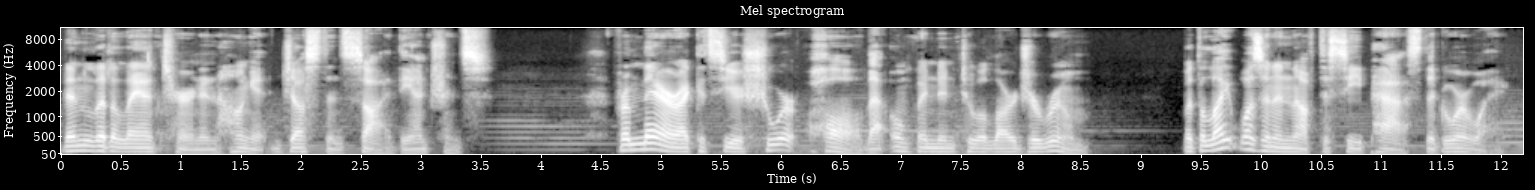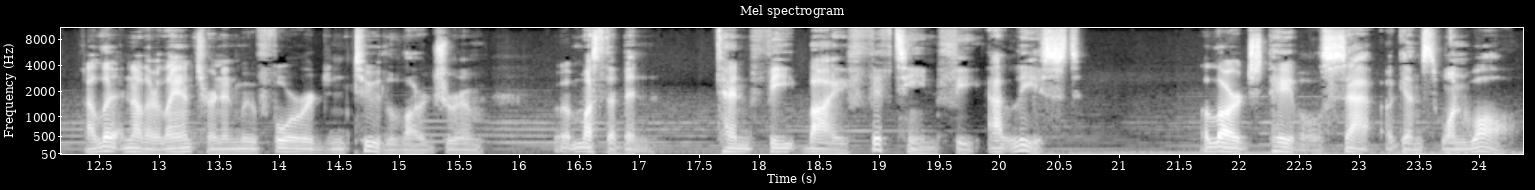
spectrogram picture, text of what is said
then lit a lantern and hung it just inside the entrance. From there, I could see a short hall that opened into a larger room, but the light wasn't enough to see past the doorway. I lit another lantern and moved forward into the large room. It must have been 10 feet by 15 feet at least. A large table sat against one wall,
